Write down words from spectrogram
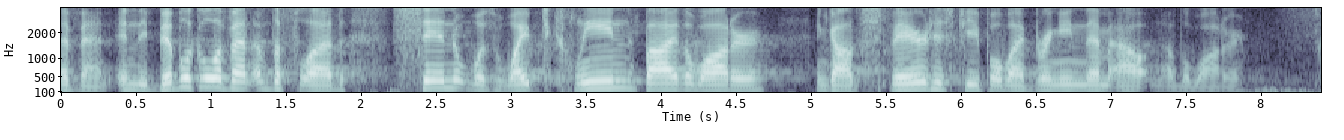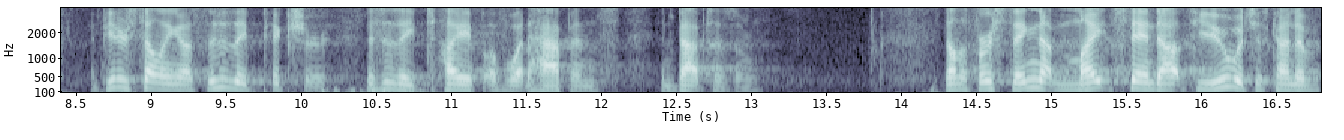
event. In the biblical event of the flood, sin was wiped clean by the water, and God spared his people by bringing them out of the water. And Peter's telling us this is a picture, this is a type of what happens in baptism. Now, the first thing that might stand out to you, which is kind of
